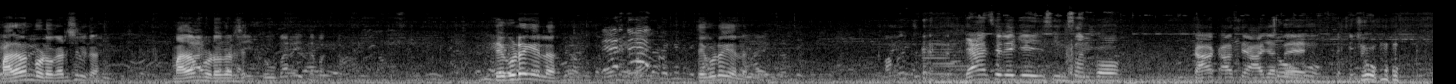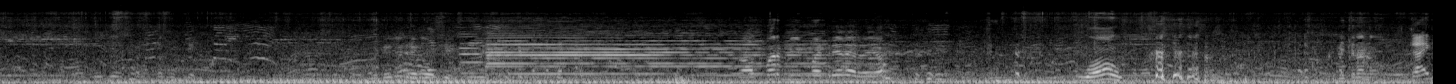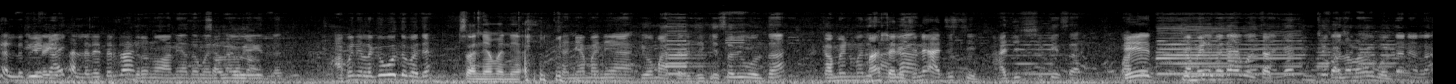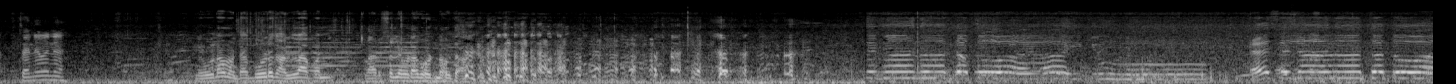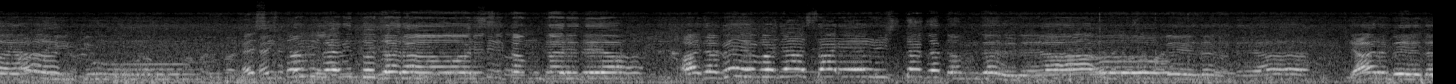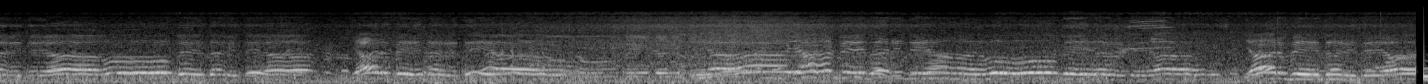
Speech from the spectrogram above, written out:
माझा पण फोटो काढशील का? माझा पण फोटो काढशील. तू कुठे गेलं? ते कुठे गेलं? ध्यान से देखिए इस इंसान को। कहाँ कहाँ से आ जाता है? चोमू। प्रॉपर मी मटेरियल आहे रे। ह्यो. मित्रांनो काय खाल्लं तू? हे काय खाल्लं? ते तर सांग. मित्रांनो आम्ही आता मरीना वगैरे घेतलं. आपण याला काय बोलतो बद्या? सन्या मन्या. धन्या मान्या किंवा म्हातारीची केस बी बोलता. कमेंटमध्ये म्हातारीची. नाही आजीची. आजीची केसा. हे कमेंटमध्ये काय बोलतात? तुमच्या भाषेमध्ये बोलता ना याला. चने म्हणे एवढा मोठा गोड घालला आपण. पार्सल एवढा गोड नव्हता. ऐसे जाना था तो आया ही क्यों? ऐसे सितम कर तो जरा और सितम कर दिया। आज बेवजह सारे रिश्ता खत्म कर दिया। ओ बेदर्दिया यार बेदर्दिया ओ बेदर्दिया यार बेदर बेदर्दिया ओ बेदर्दिया यार बेदर्दिया ओ बेदर्दिया यार बेदर्दिया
